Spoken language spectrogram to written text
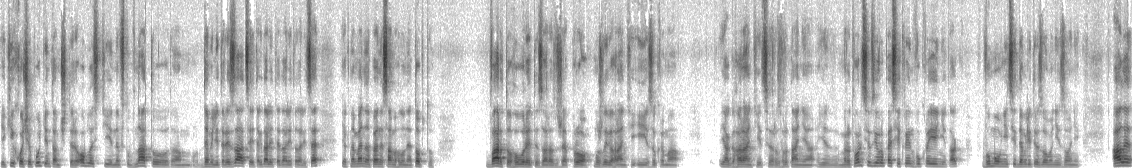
які хоче Путін, там чотири області, не вступ в НАТО, там демілітаризація і так далі. так далі, так далі. Це, як на мене, напевне, саме головне. Тобто варто говорити зараз вже про можливі гарантії, і, зокрема, як гарантії це розгортання миротворців з європейських країн в Україні, так, в умовній цій демілітаризованій зоні. Але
